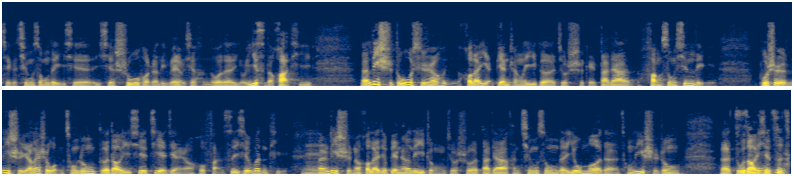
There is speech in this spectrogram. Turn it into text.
这个轻松的一些一些书，或者里边有一些很多的有意思的话题。那历史读物实际上后来也变成了一个，就是给大家放松心理。不是历史，原来是我们从中得到一些借鉴，然后反思一些问题。嗯。但是历史呢，后来就变成了一种，就是说大家很轻松的、幽默的，从历史中，呃，读到一些自己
